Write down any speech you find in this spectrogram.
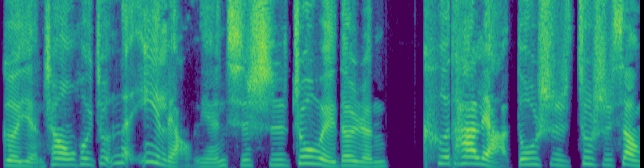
个演唱会，就那一两年，其实周围的人磕他俩都是就是像，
